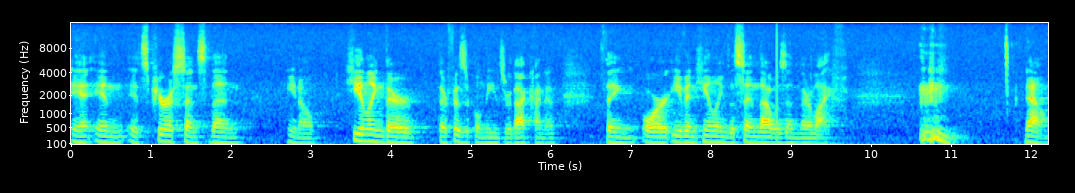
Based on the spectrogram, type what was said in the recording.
in, in its purest sense than, you know, healing their, their physical needs or that kind of thing, or even healing the sin that was in their life. now,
